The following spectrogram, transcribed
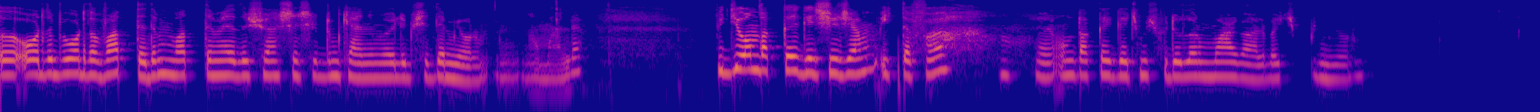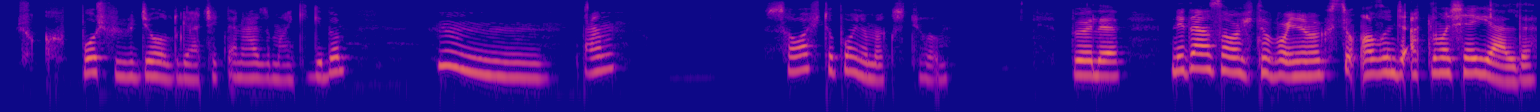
Ee, orada bir orada what dedim. What demeye de şu an şaşırdım kendime öyle bir şey demiyorum normalde. Video 10 dakikaya geçireceğim ilk defa. Yani 10 dakikaya geçmiş videolarım var galiba hiç bilmiyorum. Çok boş bir video oldu gerçekten her zamanki gibi. Hmm, ben savaş topu oynamak istiyorum. Böyle neden savaş topu oynamak istiyorum? Az önce aklıma şey geldi.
